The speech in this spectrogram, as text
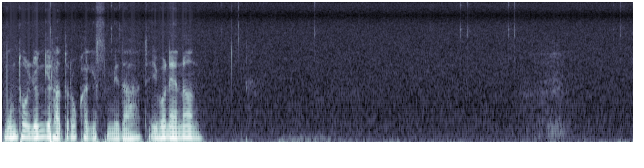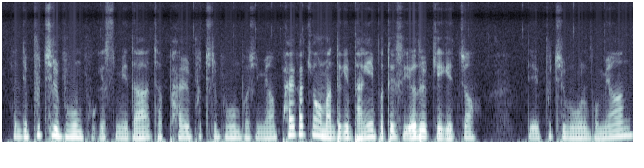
몸통을 연결하도록 하겠습니다. 자, 이번에는 현재 붙일 부분 보겠습니다. 자, 팔 붙일 부분 보시면 팔각형을 만들기 당연히 버텍스 8개겠죠. 네, 붙일 부분을 보면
